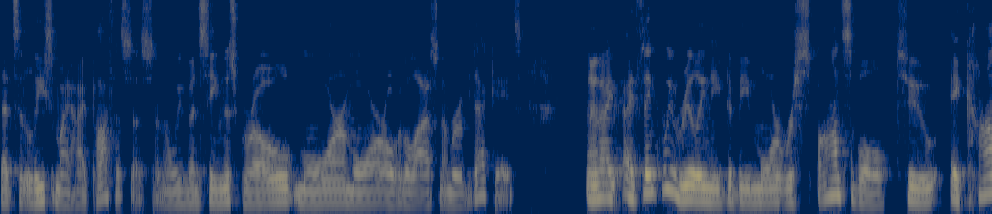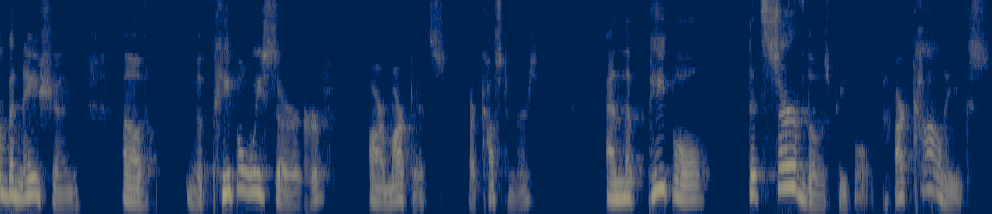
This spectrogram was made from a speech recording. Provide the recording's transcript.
That's at least my hypothesis. I and mean, we've been seeing this grow more and more over the last number of decades. And I, I, think we really need to be more responsible to a combination of the people we serve, our markets, our customers, and the people that serve those people, our colleagues.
